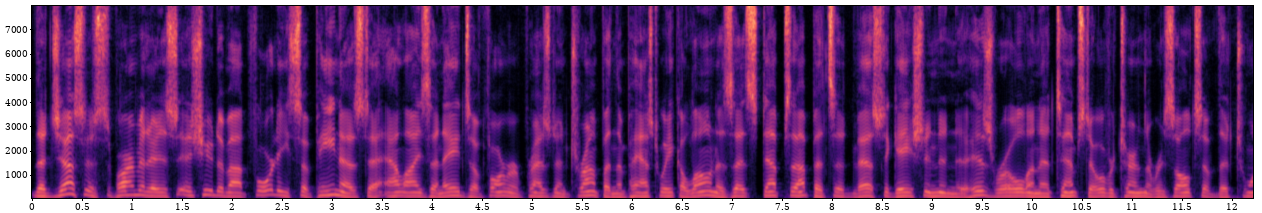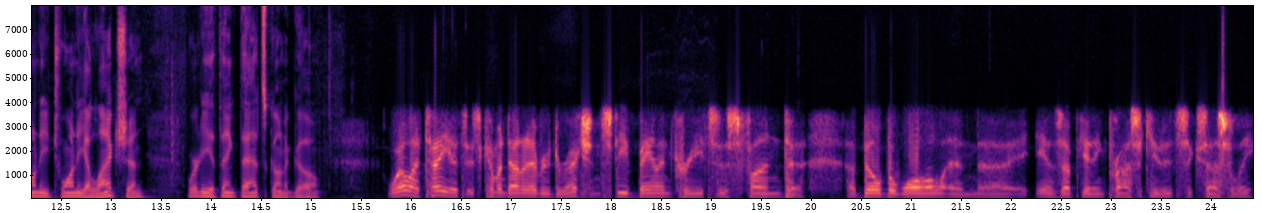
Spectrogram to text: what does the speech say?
The Justice Department has issued about 40 subpoenas to allies and aides of former President Trump in the past week alone as it steps up its investigation into his role in attempts to overturn the results of the 2020 election. Where do you think that's going to go? Well, I tell you, it's it's coming down in every direction. Steve Bannon creates this fund to uh, build the wall and uh, ends up getting prosecuted successfully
